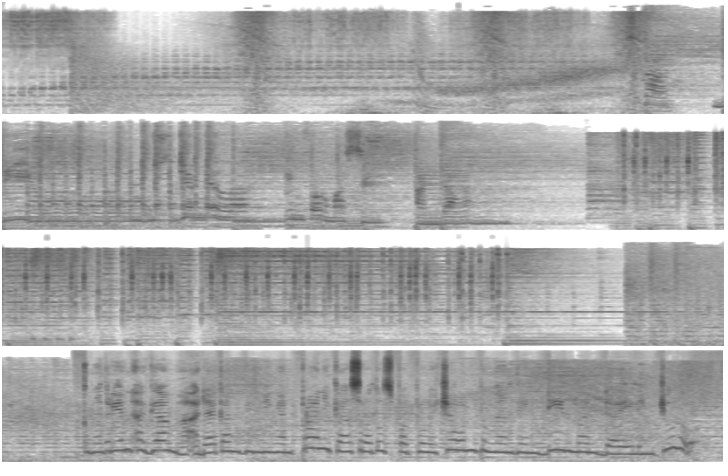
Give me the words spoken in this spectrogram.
News Jendela Informasi Anda Kementerian Agama adakan bimbingan pranikah 140 calon pengantin di Mandailing Julu.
